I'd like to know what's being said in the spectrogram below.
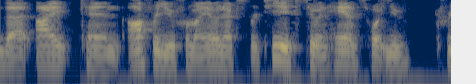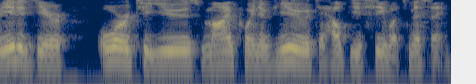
that I can offer you from my own expertise to enhance what you've created here or to use my point of view to help you see what's missing.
